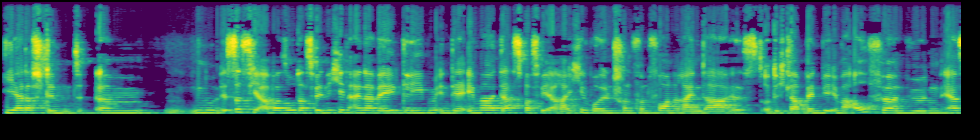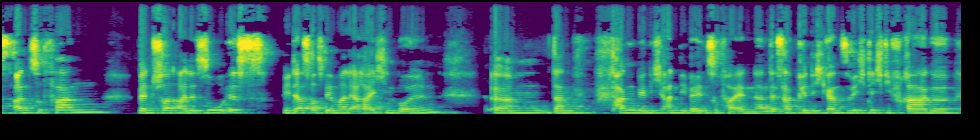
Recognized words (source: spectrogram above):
Ja, das stimmt. Ähm, nun ist es ja aber so, dass wir nicht in einer Welt leben, in der immer das, was wir erreichen wollen, schon von vornherein da ist. Und ich glaube, wenn wir immer aufhören würden, erst anzufangen, wenn schon alles so ist, wie das, was wir mal erreichen wollen, ähm, dann fangen wir nicht an, die Welt zu verändern. Deshalb finde ich ganz wichtig die Frage,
